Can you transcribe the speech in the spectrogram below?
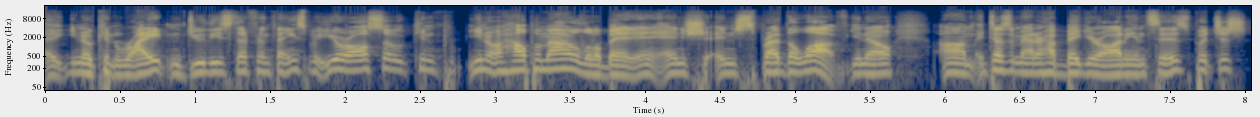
you know can write and do these different things but you're also can you know help them out a little bit and and, and spread the love you know? Um, it doesn't matter how big your audience is but just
